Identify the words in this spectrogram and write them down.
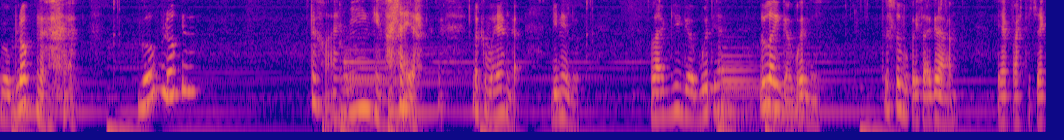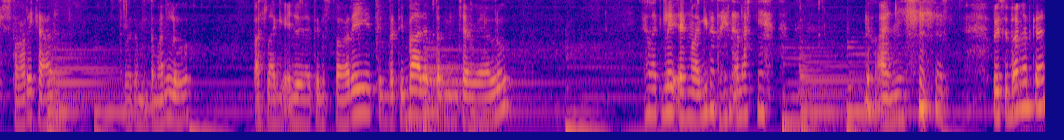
goblok nggak? Goblok itu. Duh anjing gimana ya? Lo kebayang gak Gini lo Lagi gabut ya. Lo lagi gabut nih. Terus lo buka Instagram. Ya pasti cek story kan. Story teman-teman lo Pas lagi enjoy liatin story Tiba-tiba ada temen cewek lo Yang lagi yang lagi anaknya. Duh anjing. Lucu banget kan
